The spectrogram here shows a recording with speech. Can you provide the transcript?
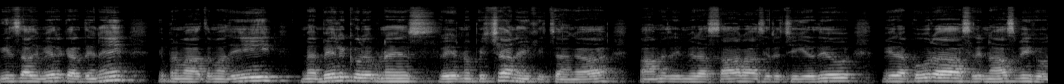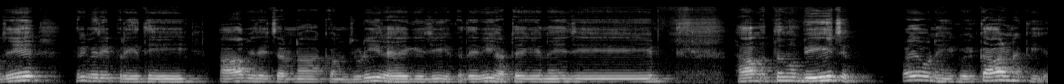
ਵੀਰ ਸਾਹਿਬ ਜੀ ਮਿਹਰ ਕਰਦੇ ਨੇ ਕਿ ਪ੍ਰਮਾਤਮਾ ਜੀ, ਮੈਂ ਬਿਲਕੁਲ ਆਪਣੇ ਸਰੀਰ ਨੂੰ ਪਿੱਛਾ ਨਹੀਂ ਖਿੱਚਾਂਗਾ। ਭਾਵੇਂ ਤੁਸੀਂ ਮੇਰਾ ਸਾਰਾ ਸਿਰ ਚੀਰ ਦਿਓ, ਮੇਰਾ ਪੂਰਾ ਸਰੀਰ ਨਾਸ ਵੀ ਹੋ ਜੇ ਫਿਰ ਮੇਰੀ ਪ੍ਰੀਤੀ, ਆਪ ਜੀ ਦੇ ਚਰਨਾਂ ਕੋਲ ਜੁੜੀ ਰਹੇਗੀ ਜੀ ਕਦੇ ਵੀ ਹਟੇਗੀ ਨਹੀਂ ਜੀ। ਹਮ ਤੁਮ ਬੀਚ ਪਇਓ ਨਹੀਂ ਕੋਈ ਕਾਰਨ ਕੀ? ਹੈ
